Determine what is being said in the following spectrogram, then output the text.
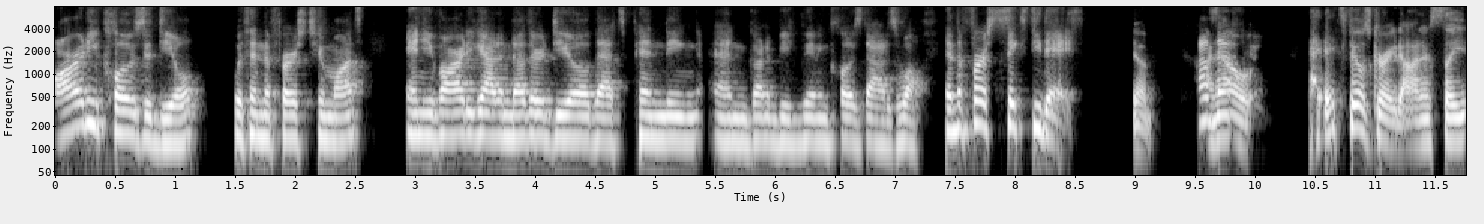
already closed a deal within the first two months. And you've already got another deal that's pending and going to be getting closed out as well in the first 60 days. Yep. How's I know. It feels great, honestly.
